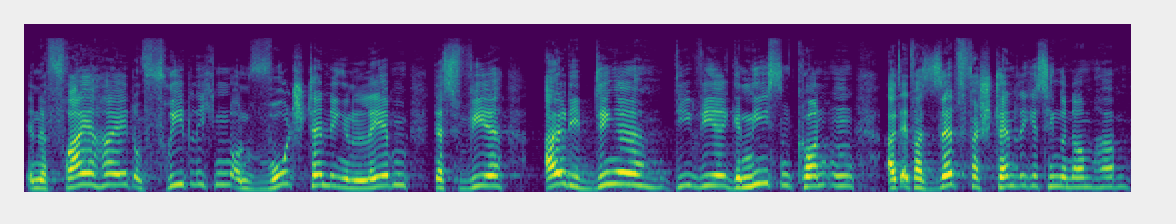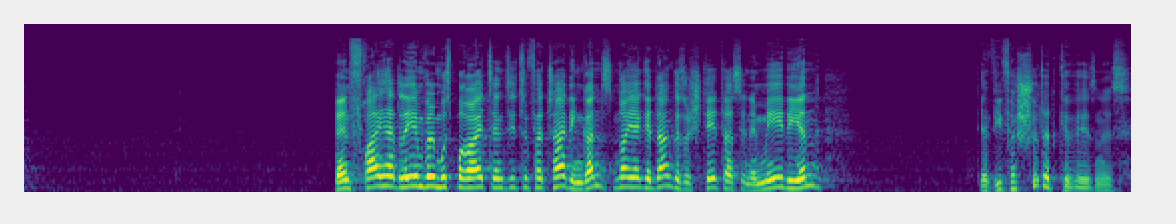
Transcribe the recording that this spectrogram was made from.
in der Freiheit und friedlichen und wohlständigen Leben, dass wir all die Dinge, die wir genießen konnten, als etwas Selbstverständliches hingenommen haben? Wer in Freiheit leben will, muss bereit sein, sie zu verteidigen. Ganz neuer Gedanke, so steht das in den Medien, der wie verschüttet gewesen ist.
